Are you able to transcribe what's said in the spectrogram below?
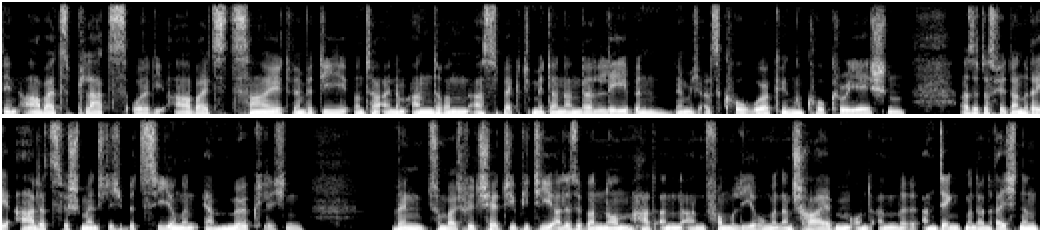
den Arbeitsplatz oder die Arbeitszeit, wenn wir die unter einem anderen Aspekt miteinander leben, nämlich als Co-working und Co-creation, also dass wir dann reale zwischenmenschliche Beziehungen ermöglichen, wenn zum Beispiel ChatGPT alles übernommen hat an, an Formulierungen, an Schreiben und an, an Denken und an Rechnen,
